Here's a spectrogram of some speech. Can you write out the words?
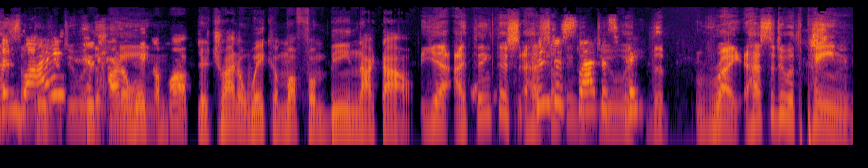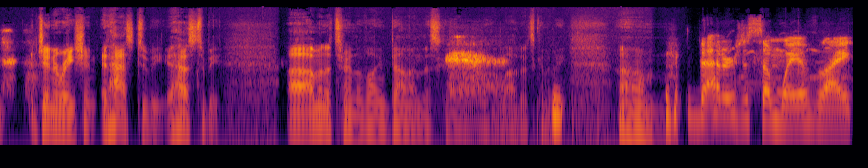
then why? do with They're the trying to wake him up. They're trying to wake him up from being knocked out. Yeah, I think this has Couldn't something slap to do with face. the right. It has to do with pain generation. It has to be. It has to be. Uh, I'm gonna turn the volume down on this. I don't know how loud it's gonna be. Um, that or just some way of like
